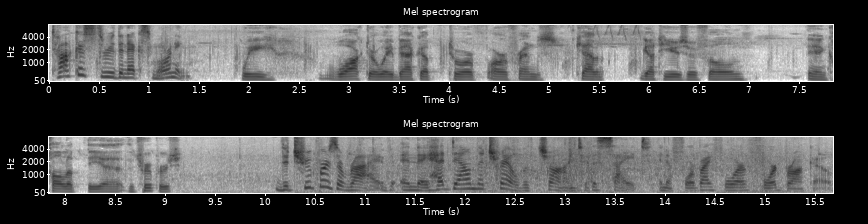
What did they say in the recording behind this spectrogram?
Talk us through the next morning. We walked our way back up to our, our friend's cabin, got to use their phone, and called up the uh, the troopers. The troopers arrive and they head down the trail with John to the site in a 4x4 Ford Bronco.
